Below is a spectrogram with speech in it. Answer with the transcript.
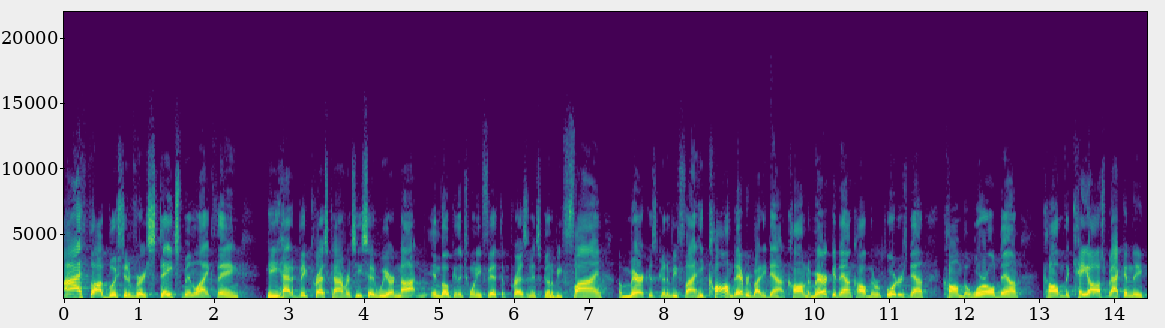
I thought Bush did a very statesmanlike thing. He had a big press conference. He said, We are not invoking the 25th. The president's going to be fine. America's going to be fine. He calmed everybody down, calmed America down, calmed the reporters down, calmed the world down, calmed the chaos back in the,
